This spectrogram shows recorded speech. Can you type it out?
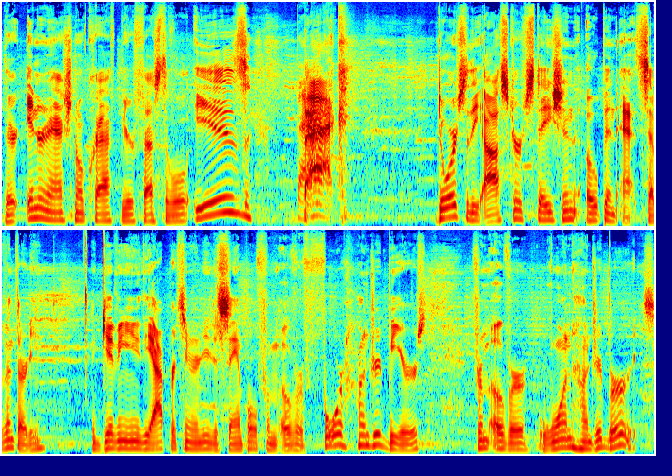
Their International Craft Beer Festival is back. Doors to the Oscar Station open at 7:30, giving you the opportunity to sample from over 400 beers from over 100 breweries.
